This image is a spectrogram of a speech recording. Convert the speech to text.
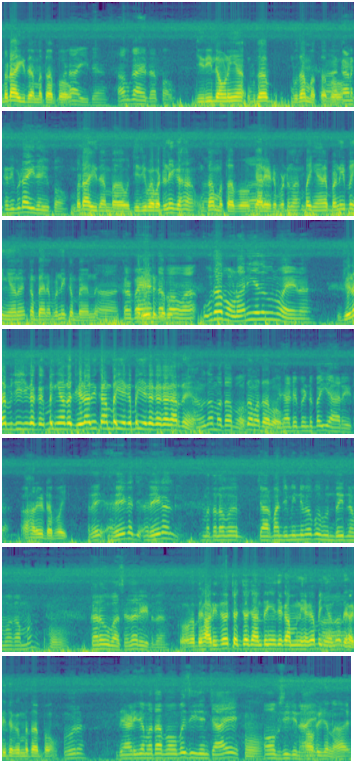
ਵਢਾਈ ਦਾ ਮਤਾ ਪਾਓ। ਵਢਾਈ ਦਾ ਸਭ ਕਾਹੇ ਦਾ ਪਾਓ। ਜੀਰੀ ਲਾਉਣੀ ਆ ਉਹਦਾ ਉਹਦਾ ਮਤਾ ਹਾਂ, ਪਾਓ। ਕਣਕ ਦੀ ਵਢਾਈ ਦਾ ਵੀ ਪਾਓ। ਵਢਾਈ ਦਾ ਪਾਓ ਜੀਰੀ ਵੱਢਣੀ ਕਹਾ ਉਹਦਾ ਮਤਾ ਪਾਓ ਕਿਆ ਰੇਟ ਵੱਢਣਾ ਭਈਆਂ ਨੇ ਬੰਨੀ ਭਈਆਂ ਨੇ ਕੰਬਾਈਨ ਬੰਨੀ ਕੰਬਾਈਨ ਨੇ। ਹਾਂ ਕਰਪੈਨ ਦਾ ਪਾਓ ਹਾਂ ਉਹਦਾ ਪਾਉਣਾ ਨਹੀਂ ਇਹ ਤਾਂ ਮੈਨੂੰ ਆਏ ਨਾ ਜਿਹੜਾ ਵੀ ਚੀਜ਼ ਦਾ ਭਈਆਂ ਦਾ ਜਿਹੜਾ ਵੀ ਕੰਮ ਭਈਏ ਕੇ ਭਈਏ ਕਾ ਕਰਦੇ ਆ। ਉਹਦਾ ਮਤਾ ਪਾਓ। ਉਹਦਾ ਮਤਾ ਪਾਓ। ਵੀ ਸਾਡੇ ਪਿੰਡ ਭਾਈ ਆਹ ਰੇਟ ਆ। ਆਹ ਰੇਟ ਆ ਭਾਈ। ਹਰੇ- ਹਰੇਕ ਹਰੇਕ ਮਤਲਬ 4-5 ਮਹੀਨੇ ਵਿੱਚ ਕੋਈ ਹੁੰਦਾ ਹੀ ਨਵਾਂ ਕੰਮ। ਹੂੰ। ਕਰੋ ਬਸ ਇਹਦਾ ਰੇਟ ਦਾ। ਉਹ ਦਿਹਾੜੀ ਦਾ ਚੱਜਾ ਜਾਂਦੇ ਹੀ ਆ, ਜੇ ਕੰਮ ਨਹੀਂ ਹੈਗਾ ਭਈਆਂ ਦਾ ਦਿਹਾੜੀ ਦਾ ਮਤਾ ਪਾਓ। ਹੋਰ? ਦਿਹਾੜੀ ਦਾ ਮਤਾ ਪਾਓ ਬਈ ਸੀਜ਼ਨ ਚ ਆਏ ਹੂੰ। ਆਫ ਸੀਜ਼ਨ ਆਏ। ਆਫਿਸ ਨਾ ਆਏ।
